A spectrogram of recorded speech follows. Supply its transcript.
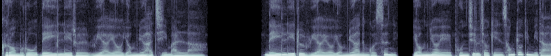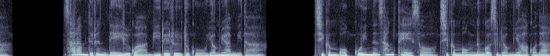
그러므로 내일 일을 위하여 염려하지 말라. 내일 일을 위하여 염려하는 것은 염려의 본질적인 성격입니다. 사람들은 내일과 미래를 두고 염려합니다. 지금 먹고 있는 상태에서 지금 먹는 것을 염려하거나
